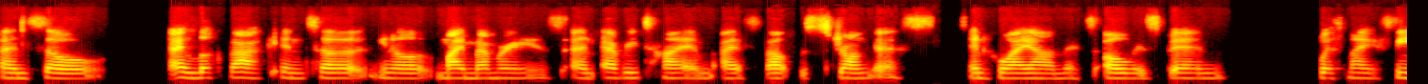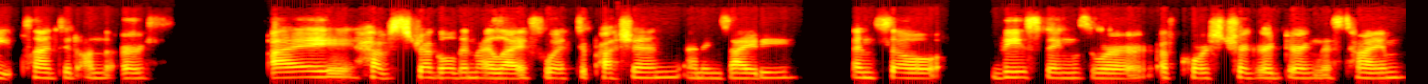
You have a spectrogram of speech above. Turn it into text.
And so I look back into, you know, my memories and every time I've felt the strongest in who I am, it's always been with my feet planted on the earth. I have struggled in my life with depression and anxiety. And so these things were, of course, triggered during this time,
